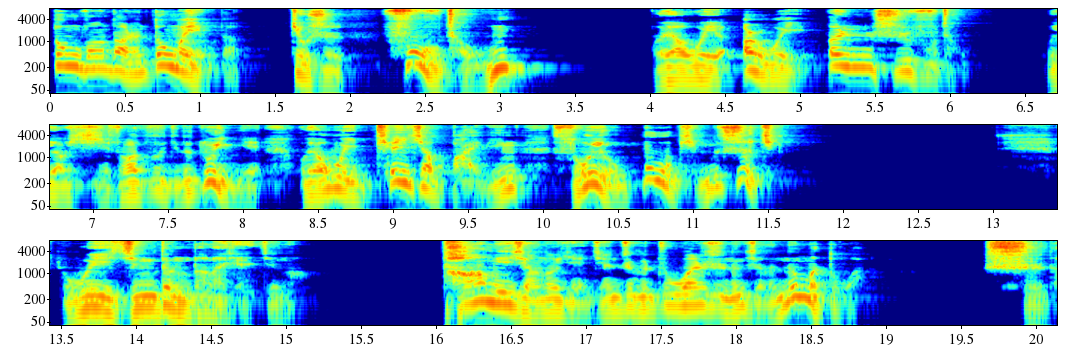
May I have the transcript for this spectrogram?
东方大人都没有的。就是复仇，我要为二位恩师复仇，我要洗刷自己的罪孽，我要为天下摆平所有不平的事情。魏京瞪大了眼睛啊，他没想到眼前这个朱安世能想的那么多啊！是的，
